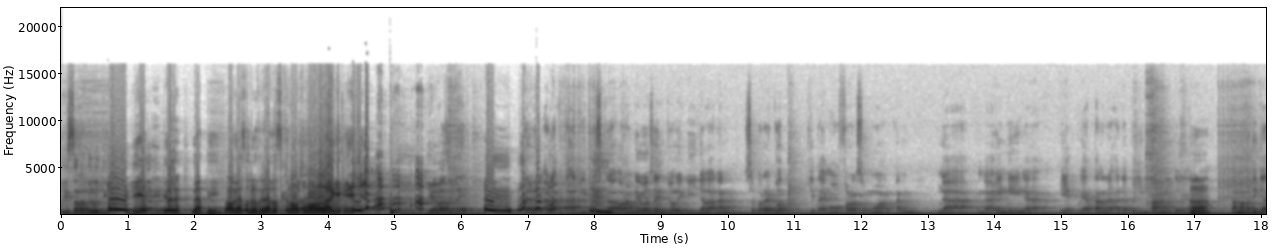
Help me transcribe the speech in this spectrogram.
Teaser dulu tiga. Iya, iya. Lihat nih. Oh enggak seru ternyata scroll ke bawah lagi. Ya maksudnya dari anak tadi terus ke orang dewasa yang coli di jalanan sebenarnya buat kita yang over semua kan nggak nggak ini nggak ya kelihatan ada ada gitu ya. Heeh. Sama ketika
